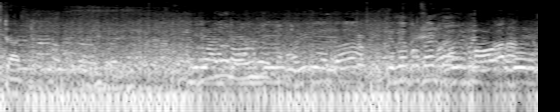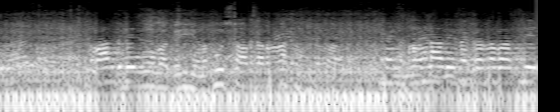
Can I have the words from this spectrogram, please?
ਸਟਾਰਟ ਕਿੰਨੇ ਪਰਸੈਂਟ ਸੰਬੰਧ ਵਿੱਚ ਗਈ ਹੈ? ਤੂੰ ਸਟਾਰਟ ਕਰ ਰਹਾ ਪਿੰਡ ਦੇ ਨਗਰ ਨਿਵਾਸੀ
